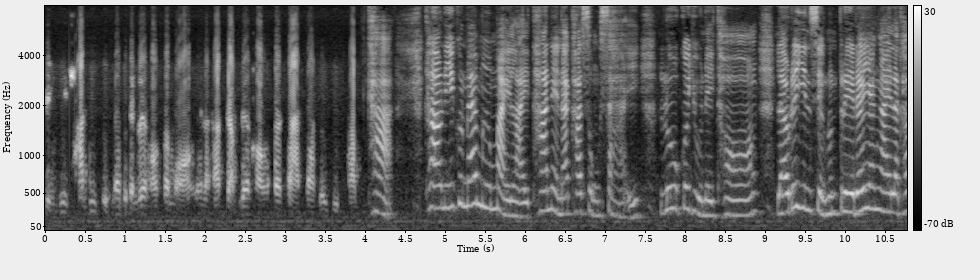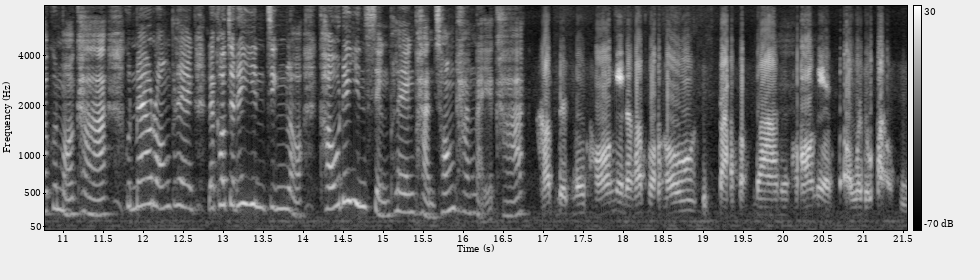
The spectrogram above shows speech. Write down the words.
สิ่งที่ชัดที่สุดน่าจะเป็นเรื่องของสมองเนี่ยนะครับกับเรื่องของประสาทการได้ยินครับค่ะ คราวนี้คุณแม่มือใหม่หลายท่านเนี่ยนะคะ สงสัยลูกก็อยู่ในท้อง แล้วได้ยินเสียงดนตรีได้ยังไงล่ะคะคุณหมอคะคุณแม่ร้องเพลงแล้วเขาจะได้ยินจริงเหรอเขาได้ยินเสียงเพลงผ่านช่องทางไหนอะคะครับเด็กในท้องเนี่ยนะครับพอเขาสิบแปดสัปดาห์ในท้องเนี่ยเอาไว้ดูปากหู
